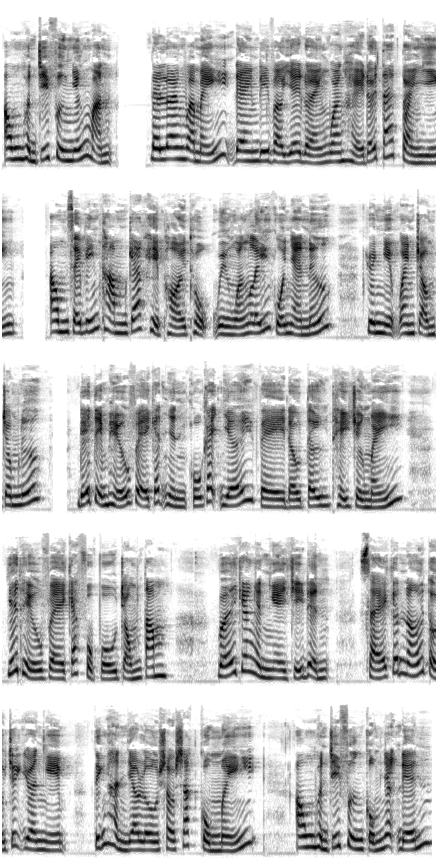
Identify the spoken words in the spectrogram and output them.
Ông Huỳnh Chí Phương nhấn mạnh, Đài Loan và Mỹ đang đi vào giai đoạn quan hệ đối tác toàn diện. Ông sẽ viếng thăm các hiệp hội thuộc quyền quản lý của nhà nước, doanh nghiệp quan trọng trong nước để tìm hiểu về cách nhìn của các giới về đầu tư thị trường Mỹ, giới thiệu về các phục vụ trọng tâm với các ngành nghề chỉ định, sẽ kết nối tổ chức doanh nghiệp, tiến hành giao lưu sâu sắc cùng Mỹ. Ông Huỳnh Chí Phương cũng nhắc đến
